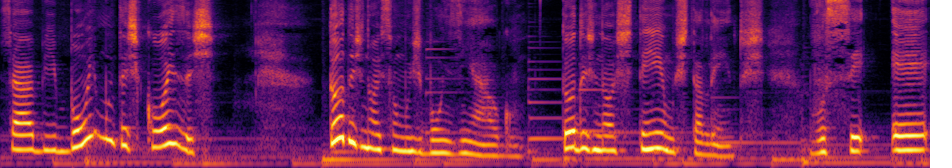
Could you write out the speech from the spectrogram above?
sabe? Bom em muitas coisas. Todos nós somos bons em algo. Todos nós temos talentos. Você é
